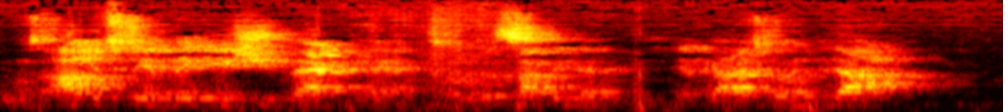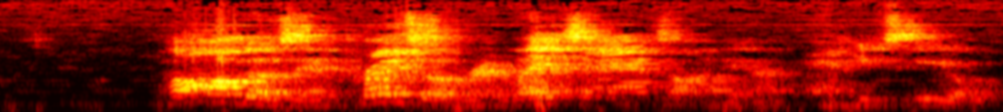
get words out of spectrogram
It was obviously a big issue back then. So it was something that guys going to die. Paul goes in, prays over him, lays hands on him, and he's healed.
